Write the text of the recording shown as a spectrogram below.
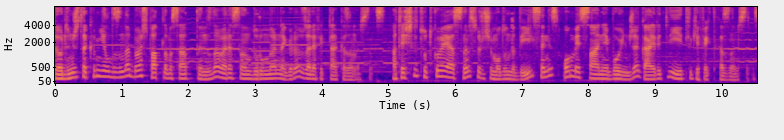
Dördüncü takım yıldızında burst patlaması attığınızda Varessa'nın durumlarına göre özel efektler kazanırsınız. Ateşli tutku veya sınır sürüşü modunda değilseniz 15 saniye boyunca gayretli yiğitlik efekti kazanırsınız.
